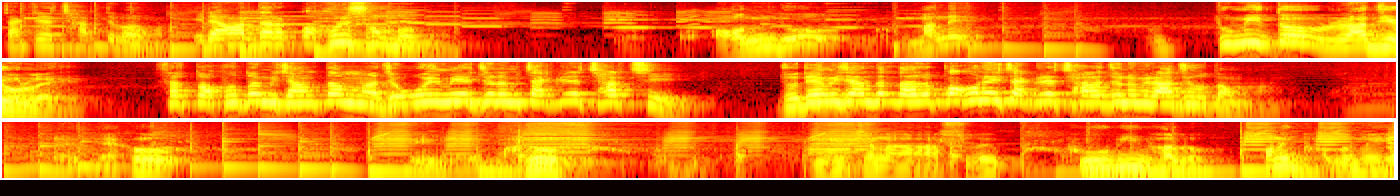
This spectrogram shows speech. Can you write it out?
চাকরিটা ছাড়তে পারব না। এটা আমার দ্বারা কখনোই সম্ভব না। অন্ধ? মানে তুমি তো রাজি হলে। স্যার তখন তো আমি জানতাম না যে ওই মেয়ের জন্য আমি চাকরিটা ছাড়ছি। যদি আমি জানতাম তাহলে কখনোই চাকরিটা ছাড়ার জন্য আমি রাজি হতাম না। দেখো মারুফ মেয়েটা না আসলে খুবই ভালো অনেক ভালো মেয়ে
